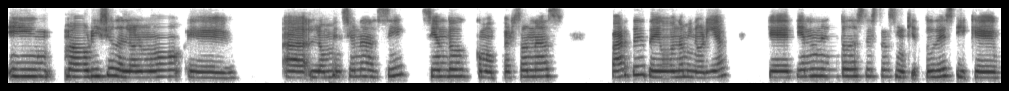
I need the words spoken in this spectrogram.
Y Mauricio del Olmo eh, ah, lo menciona así, siendo como personas parte de una minoría que tienen todas estas inquietudes y que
